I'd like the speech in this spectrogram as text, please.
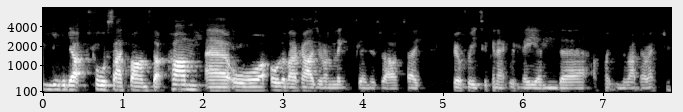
www.forsythbarnes.com uh, or all of our guys are on LinkedIn as well. So feel free to connect with me and uh, I'll point you in the right direction.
